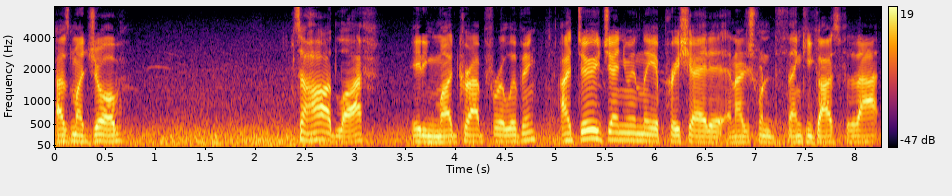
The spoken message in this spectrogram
as my job. It's a hard life eating mud crab for a living. I do genuinely appreciate it and I just wanted to thank you guys for that.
